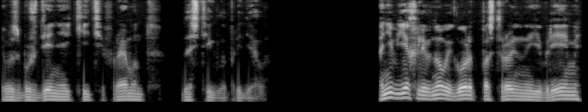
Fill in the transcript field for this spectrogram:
и возбуждение Кити Фремонт достигло предела. Они въехали в новый город, построенный евреями,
